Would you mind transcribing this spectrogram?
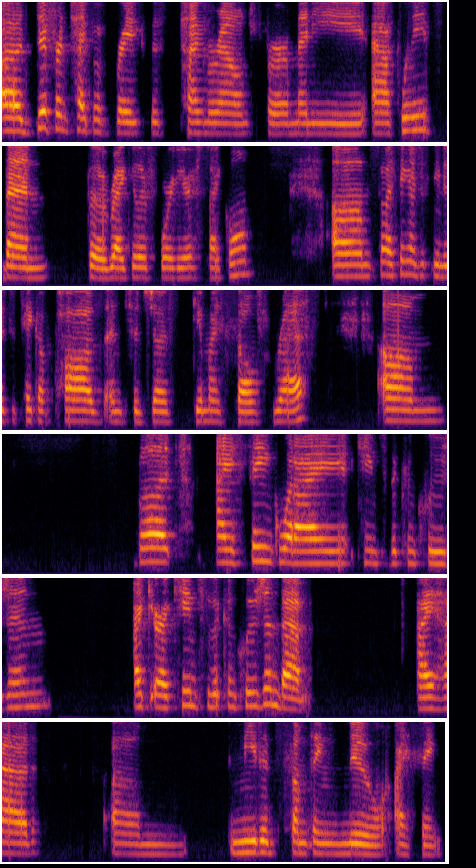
a different type of break this time around for many athletes than the regular four year cycle. Um, so I think I just needed to take a pause and to just give myself rest. Um, but I think what I came to the conclusion, I, or I came to the conclusion that I had um, needed something new, I think,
